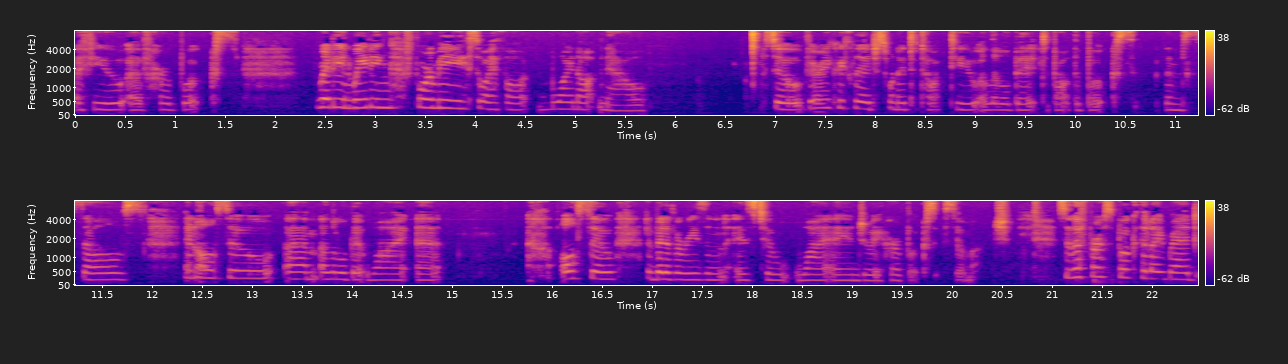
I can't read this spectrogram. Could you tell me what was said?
a few of her books ready and waiting for me so I thought why not now? So very quickly I just wanted to talk to you a little bit about the books themselves and also um, a little bit why uh, also a bit of a reason as to why I enjoy her books so much. So the first book that I read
